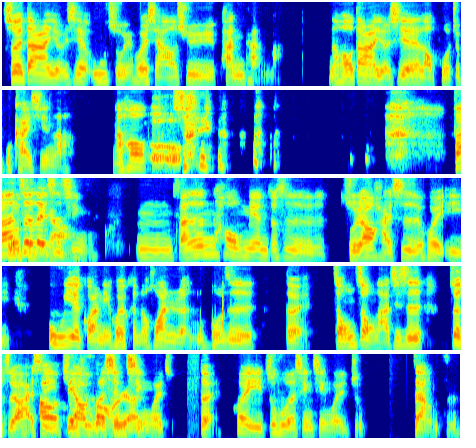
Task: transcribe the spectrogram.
所以当然有一些屋主也会想要去攀谈嘛，然后当然有些老婆就不开心啦，然后所以。反正这类事情，嗯，反正后面就是主要还是会以物业管理会可能换人，或是对种种啦。其实最主要还是以住户的心情为主，哦、对，会以住户的心情为主，这样子。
